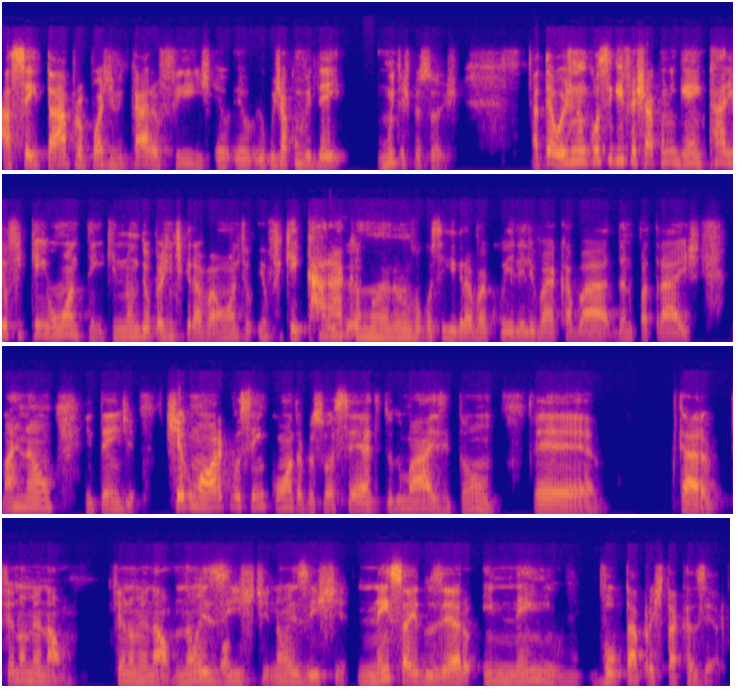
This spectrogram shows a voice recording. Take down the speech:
aceitar a proposta de vir, cara, eu fiz, eu, eu, eu já convidei muitas pessoas. Até hoje não consegui fechar com ninguém. Cara, eu fiquei ontem, que não deu pra gente gravar ontem, eu fiquei, caraca, é. mano, eu não vou conseguir gravar com ele, ele vai acabar dando para trás. Mas não, entende? Chega uma hora que você encontra a pessoa certa e tudo mais. Então, é... cara, fenomenal. Fenomenal. Não existe, não existe nem sair do zero e nem voltar para estaca zero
